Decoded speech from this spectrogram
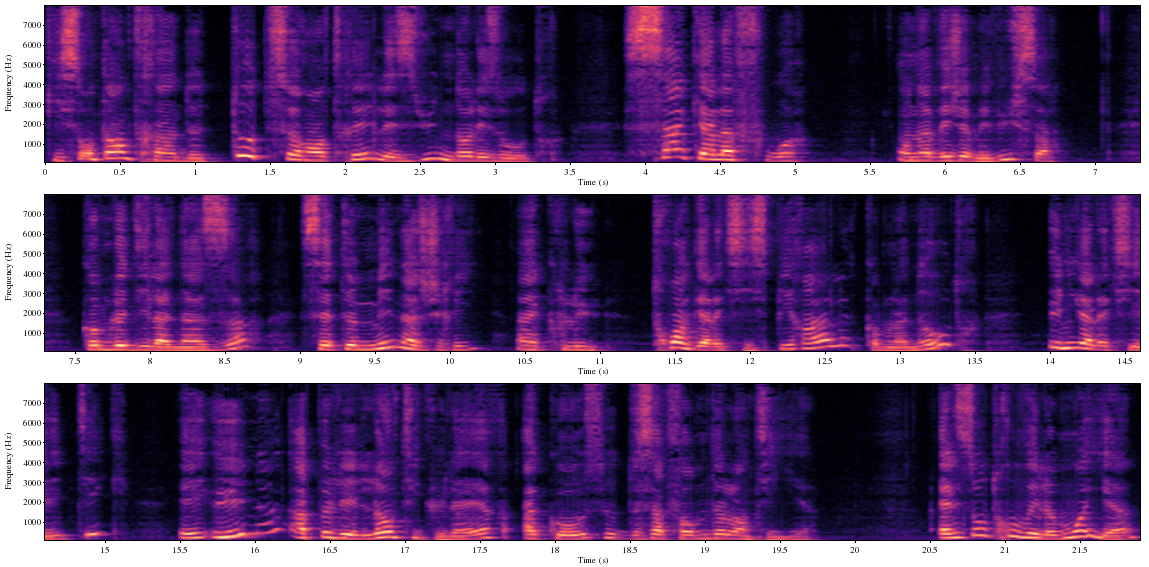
qui sont en train de toutes se rentrer les unes dans les autres. Cinq à la fois. On n'avait jamais vu ça. Comme le dit la NASA, cette ménagerie inclut trois galaxies spirales, comme la nôtre, une galaxie elliptique et une appelée lenticulaire à cause de sa forme de lentille. Elles ont trouvé le moyen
